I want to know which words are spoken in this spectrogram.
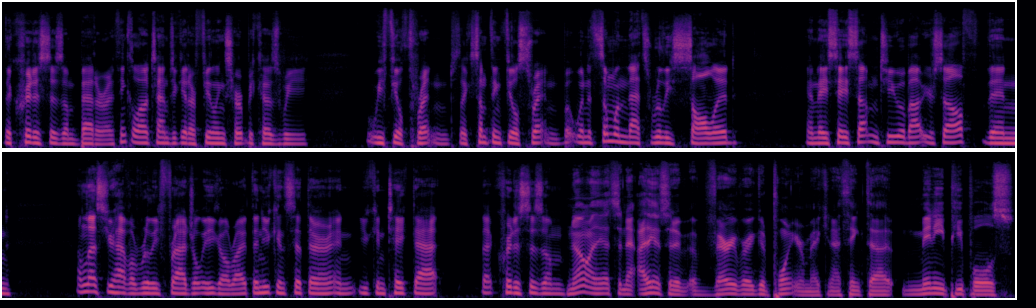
the criticism better i think a lot of times we get our feelings hurt because we we feel threatened, like something feels threatened. But when it's someone that's really solid and they say something to you about yourself, then unless you have a really fragile ego, right? Then you can sit there and you can take that that criticism. No, I think that's an, I think that's a, a very very good point you're making. I think that many people's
